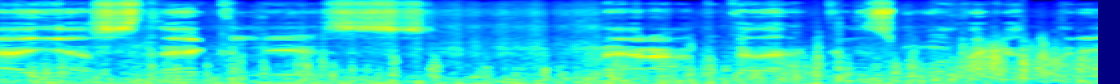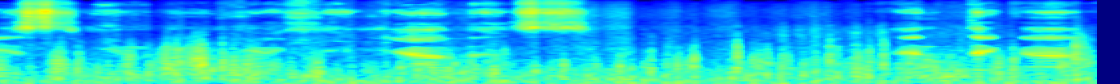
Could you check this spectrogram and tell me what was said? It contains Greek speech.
Παναγία Αγίας Στέκλης μέρα του κατακλυσμού 13 Ιουνίου 2011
